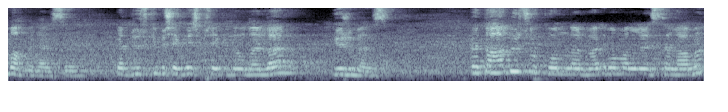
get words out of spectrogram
mahvedersin. Ve düzgün bir şekilde hiçbir şekilde olaylar yürümez. Ve daha birçok konular var İmam Aleyhisselam'ın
